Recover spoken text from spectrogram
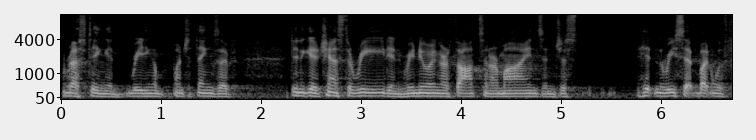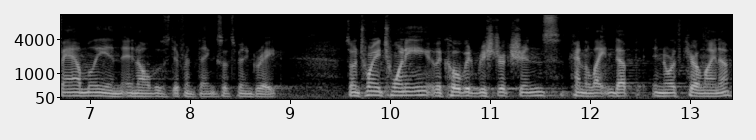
resting and reading a bunch of things I've didn't get a chance to read and renewing our thoughts and our minds and just hitting the reset button with family and, and all those different things. So it's been great so in 2020 the covid restrictions kind of lightened up in north carolina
